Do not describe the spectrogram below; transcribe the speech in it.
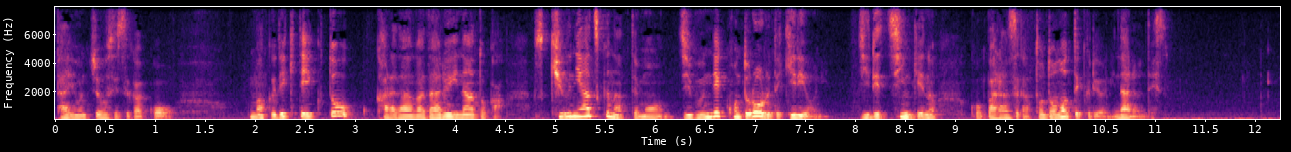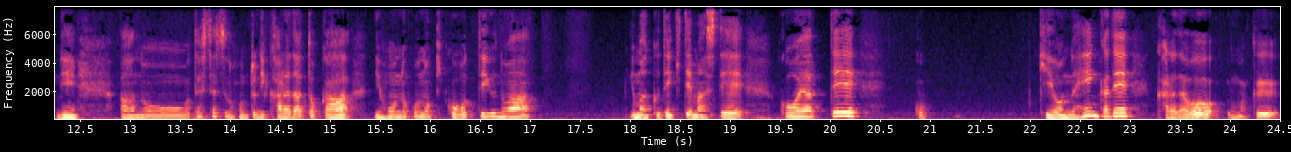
体温調節がこううまくできていくと体がだるいなとか急に暑くなっても自分でコントロールできるように自律神経のこうバランスが整ってくるようになるんです。であの私たちの本当に体とか日本のこの気候っていうのはうまくできてましてこうやってこう気温の変化で体をうまく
